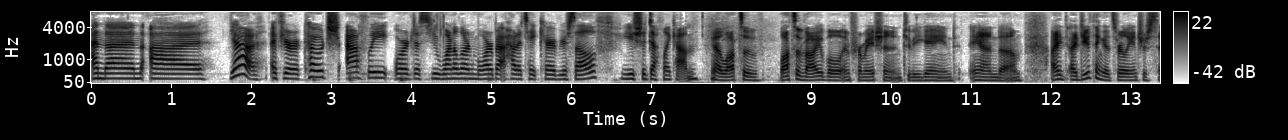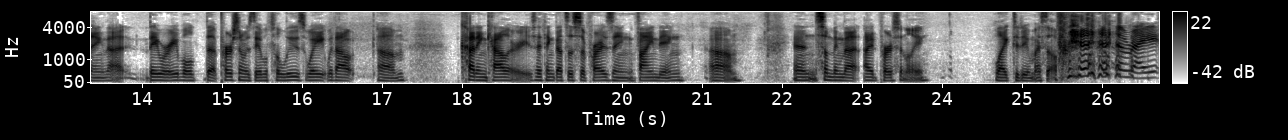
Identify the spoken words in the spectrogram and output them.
and then. Uh, yeah, if you're a coach, athlete, or just you want to learn more about how to take care of yourself, you should definitely come. Yeah, lots of lots of valuable information to be gained, and um, I I do think it's really interesting that they were able that person was able to lose weight without um, cutting calories. I think that's a surprising finding, um, and something that I'd personally like to do myself. right?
